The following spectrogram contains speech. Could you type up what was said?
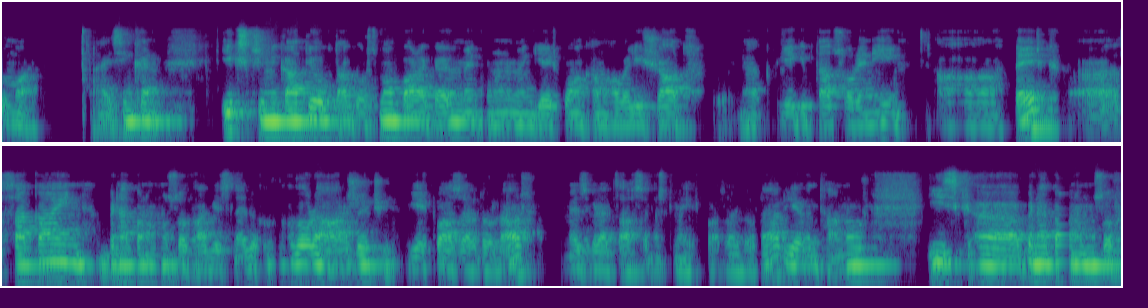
գումարը։ Այսինքն X քիմիկատի օգտագործման պարագայում մենք ունենում ենք երկու անգամ ավելի շատ օրինակ եգիպտացորենի բերք, սակայն բնական հումուսով հագեցնելու, որը արժե 2000 դոլար, մեզ վրա ծախսը նստում է 2000 դոլար եւ ընդհանուր իսկ բնական հումուսով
